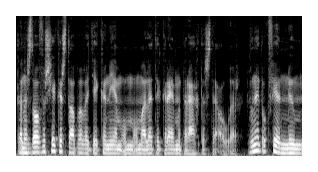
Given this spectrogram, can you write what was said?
dan is daar verseker stappe wat jy kan neem om om hulle te kry om dit reg te stel hoor. Ek wil net ook vir jou noem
